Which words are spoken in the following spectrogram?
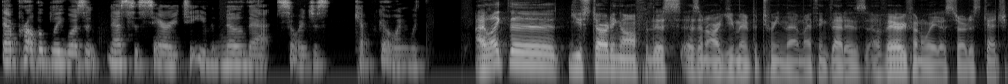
that probably wasn't necessary to even know that, so I just kept going with I like the you starting off with this as an argument between them. I think that is a very fun way to start a sketch.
